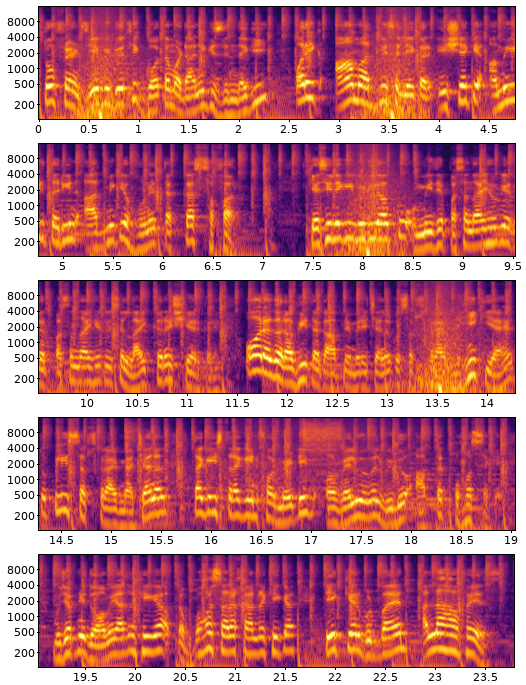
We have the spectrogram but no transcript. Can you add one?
तो फ्रेंड्स ये वीडियो थी गौतम अडानी की ज़िंदगी और एक आम आदमी से लेकर एशिया के अमीर तरीन आदमी के होने तक का सफ़र। कैसी लगी वीडियो आपको? उम्मीद है पसंद आई होगी। अगर पसंद आई है तो इसे लाइक करें शेयर करें। और अगर अभी तक आपने मेरे चैनल को सब्सक्राइब नहीं किया है तो प्लीज़ सब्सक्राइब माई चैनल ताकि इस तरह की इन्फॉर्मेटिव और वैल्यूएबल वीडियो आप तक पहुँच सके। मुझे अपनी दुआ में याद रखिएगा, अपना बहुत सारा ख्याल रखिएगा। Take care good bye and Allah हाफिज़।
